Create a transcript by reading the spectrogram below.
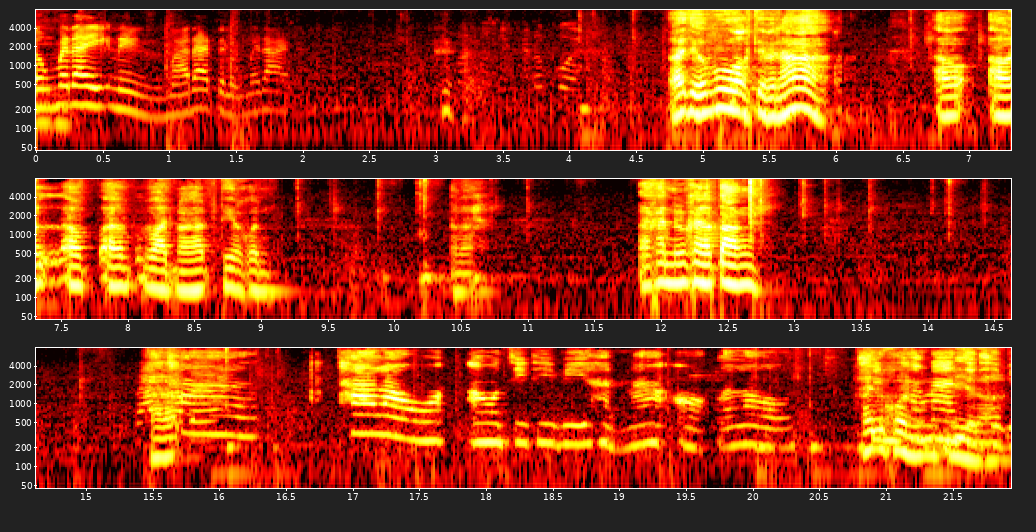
ลงไม่ได้อีกหนึ่งมาได้แต่ลงไม่ได้ เอ้ยถือว่าบวกเจ็ดพันห้าเอาเอาเอาเอาบัตรมาครับทีละคนเอามาแล้วคันนู้นใครรับตังค์ใครรับถ้าถ้าเราเอา GTB หันหน้าออกแล้วเราให้ทุกคนข้างหน้า ดีเหรอ GTB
